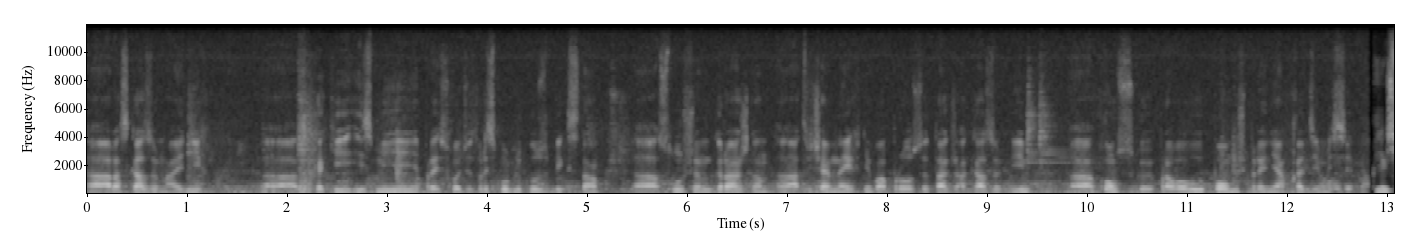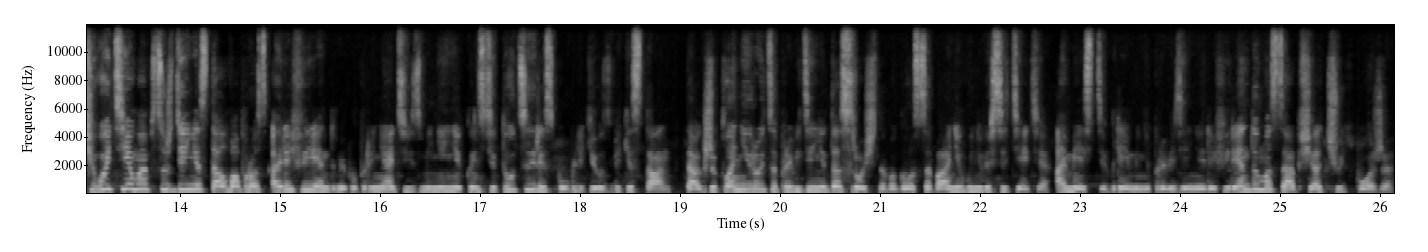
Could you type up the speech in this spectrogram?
э, рассказываем о них какие изменения происходят в Республике Узбекистан, э, слушаем граждан, э, отвечаем на их вопросы, также оказываем им консульскую правовую помощь при необходимости. Ключевой темой обсуждения стал вопрос о референдуме по принятию изменений Конституции Республики Узбекистан. Также планируется проведение досрочного голосования в университете. О месте, времени проведения референдума сообщат чуть позже.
